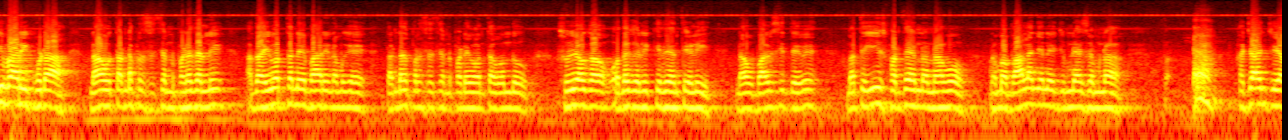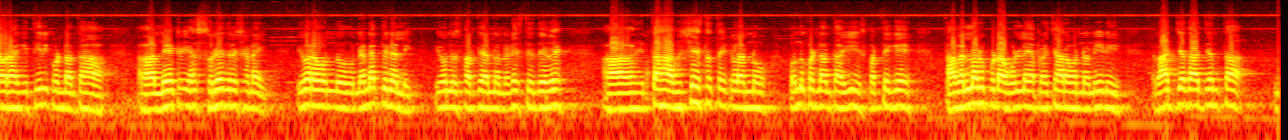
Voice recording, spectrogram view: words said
ಈ ಬಾರಿ ಕೂಡ ನಾವು ತಂಡ ಪ್ರಶಸ್ತಿಯನ್ನು ಪಡೆದಲ್ಲಿ ಅದು ಐವತ್ತನೇ ಬಾರಿ ನಮಗೆ ತಂಡ ಪ್ರಶಸ್ತಿಯನ್ನು ಪಡೆಯುವಂಥ ಒಂದು ಸುಯೋಗ ಒದಗಲಿಕ್ಕಿದೆ ಅಂತೇಳಿ ನಾವು ಭಾವಿಸಿದ್ದೇವೆ. ಮತ್ತು ಈ ಸ್ಪರ್ಧೆಯನ್ನು ನಾವು ನಮ್ಮ ಬಾಲಾಂಜನೆ ಜಿಮ್ನಾಸಿಯಂನ ಖಜಾಂಚಿಯವರಾಗಿ ತೀರಿಕೊಂಡಂತಹ ಲೇಟ್ ಎಸ್ ಸುರೇಂದ್ರ ಶೆಣೈ ಇವರ ಒಂದು ನೆನಪಿನಲ್ಲಿ ಈ ಒಂದು ಸ್ಪರ್ಧೆಯನ್ನು ನಡೆಸ್ತಿದ್ದೇವೆ. ಇಂತಹ ವಿಶೇಷತೆಗಳನ್ನು ಹೊಂದಿಕೊಂಡಂತಹ ಈ ಸ್ಪರ್ಧೆಗೆ ತಾವೆಲ್ಲರೂ ಕೂಡ ಒಳ್ಳೆಯ ಪ್ರಚಾರವನ್ನು ನೀಡಿ ರಾಜ್ಯದಾದ್ಯಂತ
